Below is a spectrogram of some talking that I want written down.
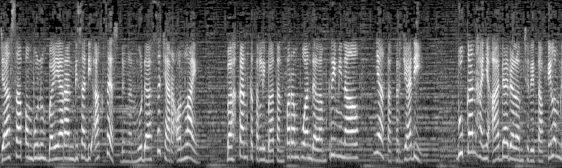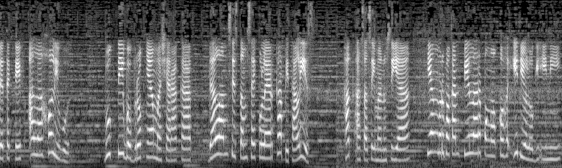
jasa pembunuh bayaran bisa diakses dengan mudah secara online. Bahkan keterlibatan perempuan dalam kriminal nyata terjadi. Bukan hanya ada dalam cerita film detektif ala Hollywood, bukti bobroknya masyarakat dalam sistem sekuler kapitalis. Hak asasi manusia yang merupakan pilar pengokoh ideologi ini,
